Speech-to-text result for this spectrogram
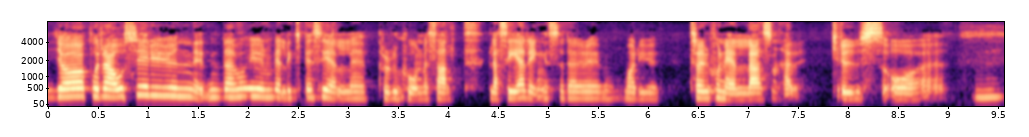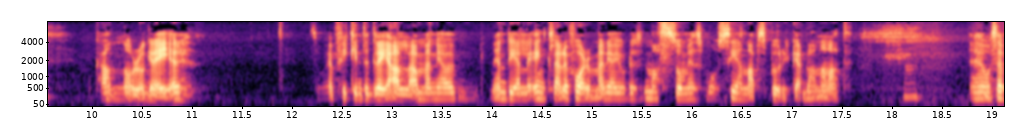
Ja, på Raus är det ju en, där var ju en väldigt speciell eh, produktion med saltglasering så där var det ju traditionella sån här krus och eh, Mm. kannor och grejer. Så jag fick inte dreja alla men jag, en del enklare former. Jag gjorde massor med små senapsburkar bland annat. Eh, Och sen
